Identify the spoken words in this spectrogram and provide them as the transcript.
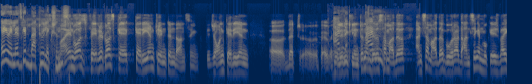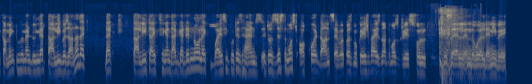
Anyway let's get back to elections. Mine was favorite was Ke- kerry and clinton dancing. John kerry and uh, that uh, hillary And- clinton and, there was some other and some other gora dancing and mukesh bhai coming to him and doing that tali bajana that that tali type thing and that guy didn't know like why has he put his hands. It was just the most awkward dance ever because mukesh bhai is not the most graceful gazelle in the world anyway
